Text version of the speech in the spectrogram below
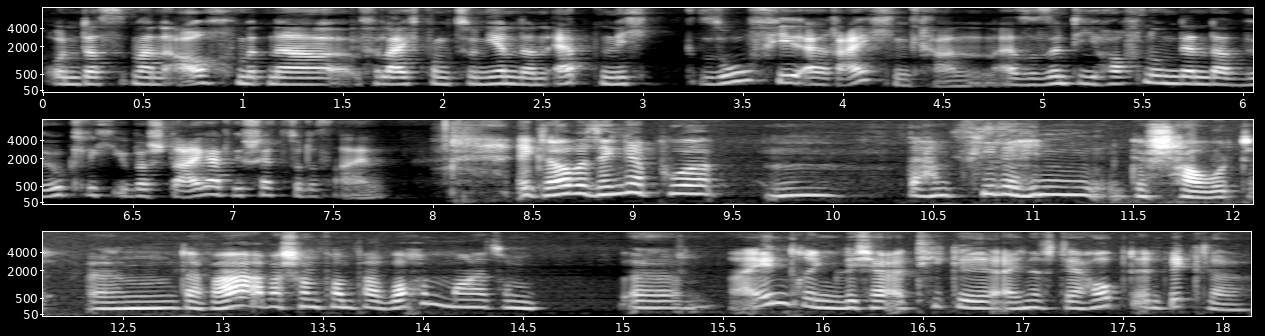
und dass man auch mit einer vielleicht funktionierenden App nicht so viel erreichen kann. Also sind die Hoffnungen denn da wirklich übersteigert? Wie schätzt du das ein? Ich glaube, Singapur, hm, da haben viele hingeschaut. Ähm, da war aber schon vor ein paar Wochen mal so ein äh, eindringlicher Artikel eines der Hauptentwickler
